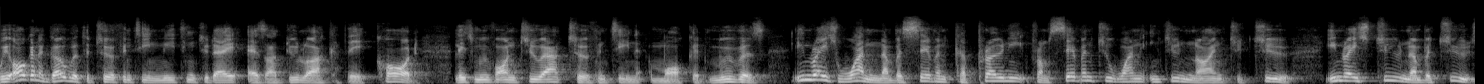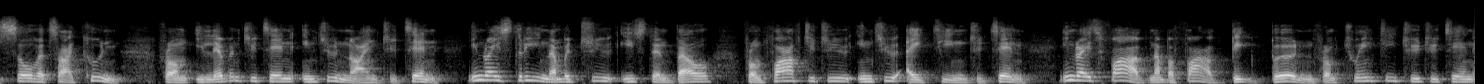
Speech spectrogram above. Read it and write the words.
We are going to go with the Turffontein meeting today as I do like their card. Let's move on to our Turffontein market movers. In race one, number seven, Caproni from seven to one into nine to two. In race two, number two, Silver Tycoon from 11 to 10 into 9 to 10. In race three, number two, Eastern Bell from 5 to 2 into 18 to 10. In race 5, number 5, Big Burn from 22 to 10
